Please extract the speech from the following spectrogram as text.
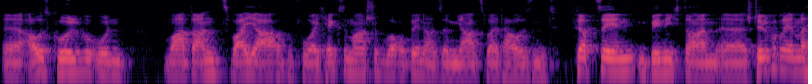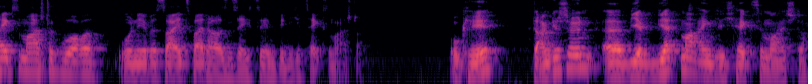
äh, ausgeholfen und war dann zwei Jahre bevor ich Hexemeister geworden bin, also im Jahr 2014 bin ich dann äh, stellvertretender Hexemeister geworden und eben seit 2016 bin ich jetzt Hexemeister. Okay, Dankeschön. Äh, wie wird man eigentlich Hexemeister?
